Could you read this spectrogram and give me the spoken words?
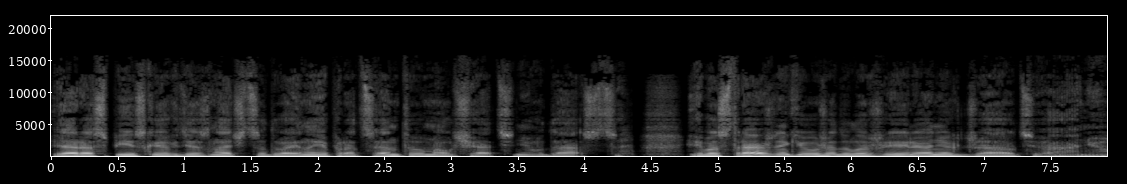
и о расписках, где значатся двойные проценты, умолчать не удастся, ибо стражники уже доложили о них Джао Цюаню.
